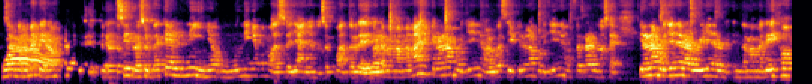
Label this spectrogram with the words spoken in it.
O sea, no lo metieron pero sí, resulta que el niño, un niño como de 6 años, no sé cuánto, le dijo a la mamá, mamá, yo quiero un Lamborghini o algo así, yo quiero un Lamborghini, un Ferrari, no sé, quiero un Lamborghini, Lamborghini, y la mamá le dijo,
